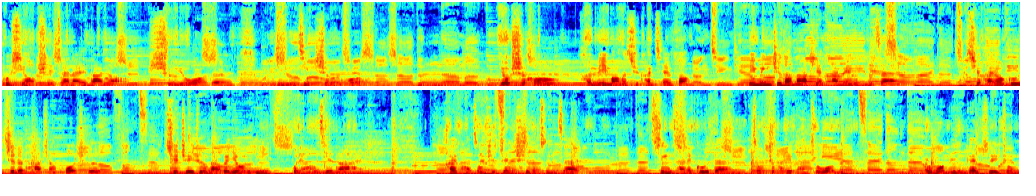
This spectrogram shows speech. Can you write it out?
不需要谁再来打扰属于我的宁静生活。有时候很迷茫的去看前方，明明知道那片还没有你在，却还要固执的踏上火车。去追逐那个有你不了解的爱，害怕总是真实的存在，精彩的孤单总是陪伴着我们，而我们应该最终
